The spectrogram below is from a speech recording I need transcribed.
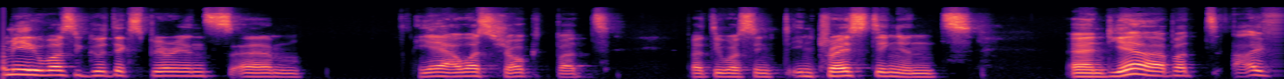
For me it was a good experience. Um yeah i was shocked but but it was in- interesting and and yeah but i've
